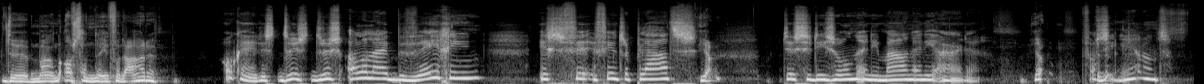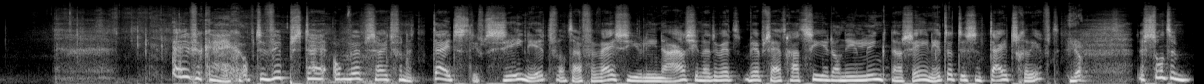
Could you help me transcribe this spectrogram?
de maan afstand neemt van de aarde. Oké, dus, dus, dus allerlei beweging is, vi- vindt er plaats Ja, tussen die zon en die maan en die aarde. ja. Fascinerend. Even kijken, op de websti- op website van het tijdschrift Zenit, want daar verwijzen jullie naar. Als je naar de web- website gaat, zie je dan die link naar Zenit. Dat is een tijdschrift. Ja, Er stond een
